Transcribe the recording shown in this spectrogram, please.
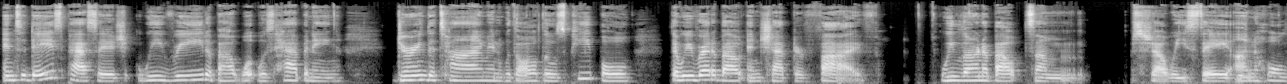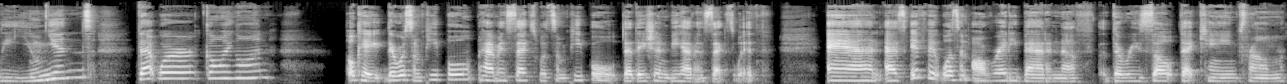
In today's passage, we read about what was happening during the time and with all of those people that we read about in chapter 5. We learn about some, shall we say, unholy unions that were going on. Okay, there were some people having sex with some people that they shouldn't be having sex with. And as if it wasn't already bad enough, the result that came from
